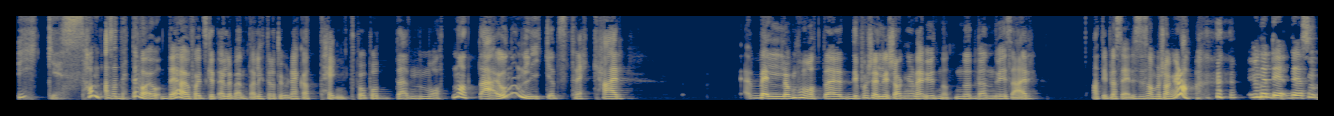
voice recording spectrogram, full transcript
Ikke sant? Altså, dette var jo, det er jo faktisk et element av litteraturen jeg ikke har tenkt på på den måten. At det er jo noen likhetstrekk her mellom på en måte de forskjellige sjangerne, uten at det nødvendigvis er at de plasseres i samme sjanger, da. Men det er det, det, som,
